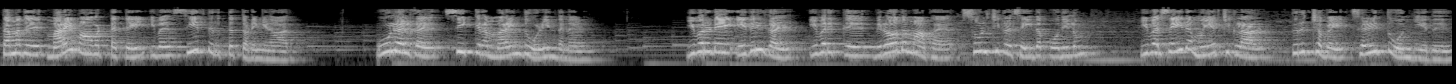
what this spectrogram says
தமது மறை மாவட்டத்தை இவர் சீர்திருத்தத் தொடங்கினார். ஊழல்கள் சீக்கிரம் மறைந்து ஒழிந்தன. இவருடைய எதிரிகள் இவருக்கு விரோதமாக சூழ்ச்சிகள் செய்த போதிலும் இவர் செய்த முயற்சிகளால் திருச்சபை செழித்து ஓங்கியது.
